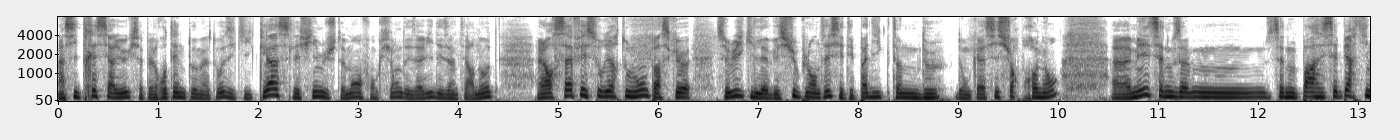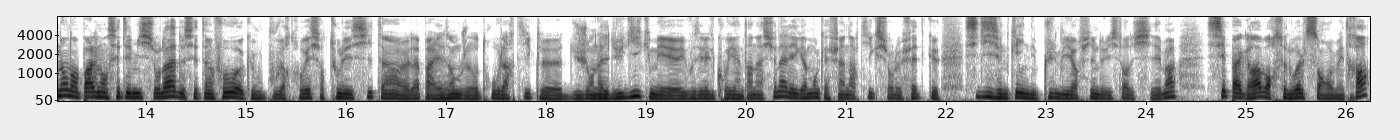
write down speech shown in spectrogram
un site très sérieux qui s'appelle Rotten Tomatoes et qui classe les films justement en fonction des avis des internautes. Alors ça fait sourire tout le monde parce que celui qui l'avait supplanté c'était Paddington 2, donc assez surprenant. Euh, mais ça nous, a, hum, ça nous paraissait pertinent d'en parler dans cette émission-là, de cette info euh, que vous pouvez retrouver sur tous les sites. hein. Là par exemple je retrouve l'article du journal du Geek, mais euh, vous avez le courrier international également qui a fait un article sur le fait que Citizen Kane n'est plus le meilleur film de l'histoire du cinéma. C'est pas grave, Orson Welles s'en remettra.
